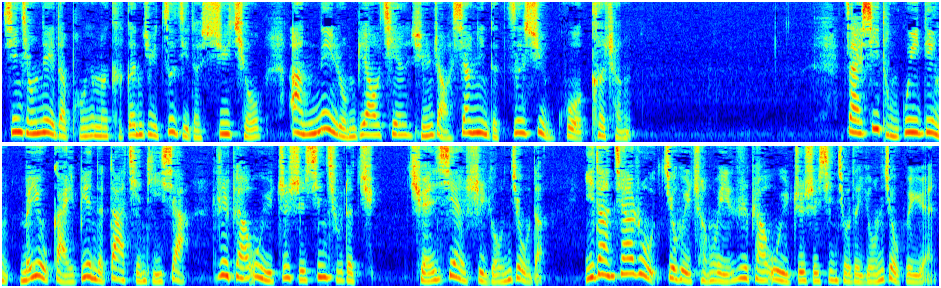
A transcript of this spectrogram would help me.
星球内的朋友们可根据自己的需求，按内容标签寻找相应的资讯或课程。在系统规定没有改变的大前提下，日票物语知识星球的权权限是永久的。一旦加入，就会成为日票物语知识星球的永久会员。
